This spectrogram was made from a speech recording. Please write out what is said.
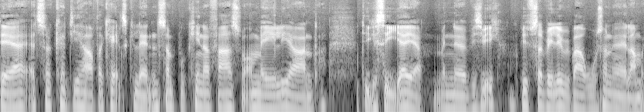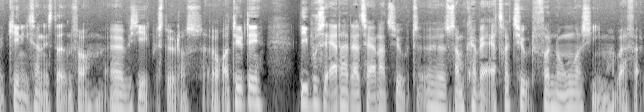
Det er, at så kan de her afrikanske lande, som Burkina Faso og Mali og andre, de kan sige, ja ja, men øh, hvis vi ikke, så vælger vi bare russerne eller kineserne i stedet for, øh, hvis de ikke vil støtte os. Og det er jo det, lige pludselig er der et alternativt, øh, som kan være attraktivt for nogle regimer i hvert fald.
